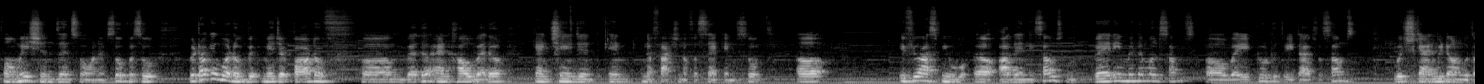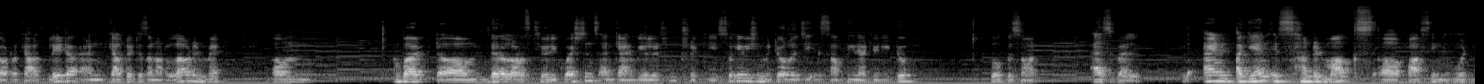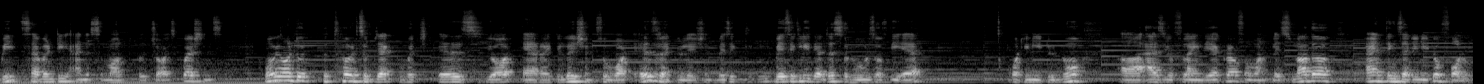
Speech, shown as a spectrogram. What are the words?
formations and so on and so forth. So we're talking about a major part of um, weather and how weather can change in, in, in a fraction of a second. So uh, if you ask me uh, are there any sums? Very minimal sums uh, very two to three types of sums which can be done without a calculator and calculators are not allowed in MET. Um, but um, there are a lot of theory questions and can be a little tricky. So aviation meteorology is something that you need to focus on as well. And again, it's 100 marks. Uh, passing would be 70 and it's multiple choice questions. Moving on to the third subject, which is your air regulation. So what is regulation? Basically, basically they're just rules of the air. What you need to know uh, as you're flying the aircraft from one place to another and things that you need to follow.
